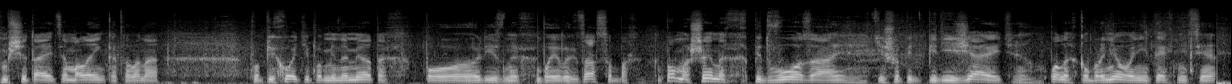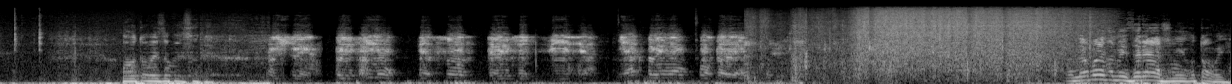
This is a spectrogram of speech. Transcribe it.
вважається маленька, то вона по піхоті, по мінометах, по різних бойових засобах, по машинах підвоза, ті, що під, під'їжджають, по легкоброньованій техніці. Готовий записувати. Наведений, заряджений, готовий.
